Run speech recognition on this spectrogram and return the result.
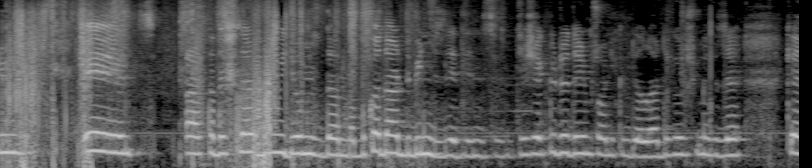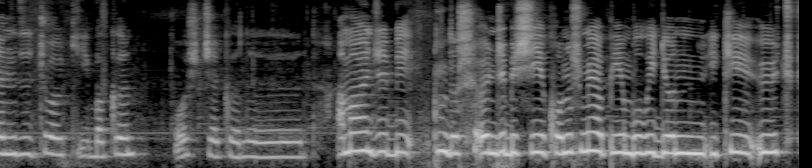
şimdi, evet arkadaşlar bu videomuzdan da bu kadardı beni izlediğiniz için teşekkür ederim. Sonraki videolarda görüşmek üzere. Kendinize çok iyi bakın. Hoşçakalın. Ama önce bir dur önce bir şey konuşma yapayım. Bu videonun 2 3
